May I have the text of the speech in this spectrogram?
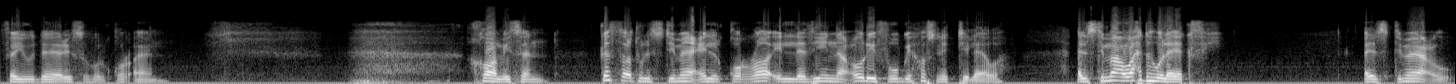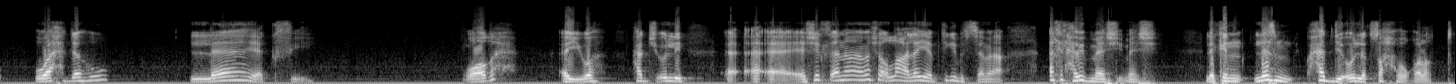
فيدارسه القرآن. خامسا كثرة الاستماع للقراء الذين عرفوا بحسن التلاوة. الاستماع وحده لا يكفي. الاستماع وحده لا يكفي. واضح؟ أيوه. حدش يقول لي يا شيخ أنا ما شاء الله عليا بتيجي بالسماع. أخي الحبيب ماشي ماشي. لكن لازم حد يقول لك صح وغلط.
